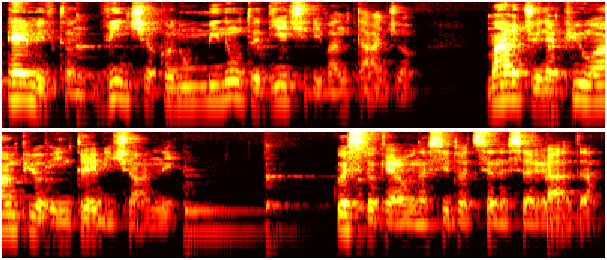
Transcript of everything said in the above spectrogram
Hamilton vince con un minuto e dieci di vantaggio, margine più ampio in 13 anni. Questo crea una situazione serrata.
